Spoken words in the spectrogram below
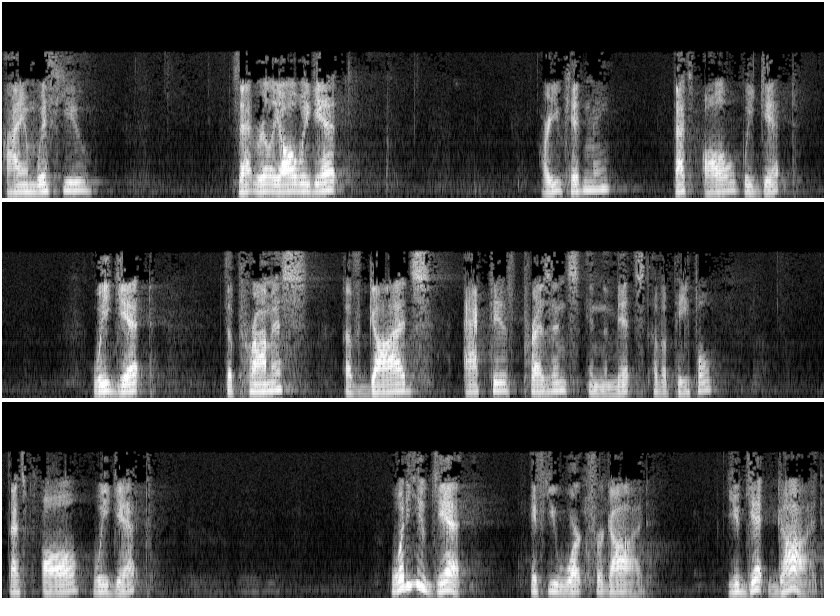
I am with you. Is that really all we get? Are you kidding me? That's all we get? We get the promise of God's active presence in the midst of a people? That's all we get? What do you get if you work for God? You get God.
